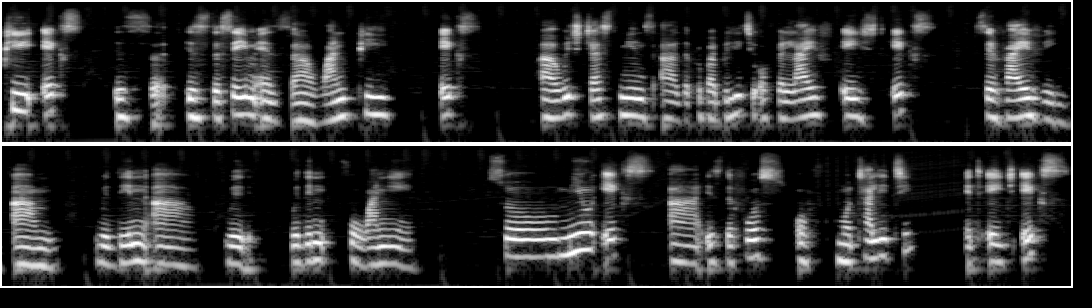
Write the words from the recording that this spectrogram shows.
PX is uh, is the same as uh, 1px uh, which just means uh, the probability of a life aged X surviving um, within uh, with, within for one year. So mu X uh, is the force of mortality at age X.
